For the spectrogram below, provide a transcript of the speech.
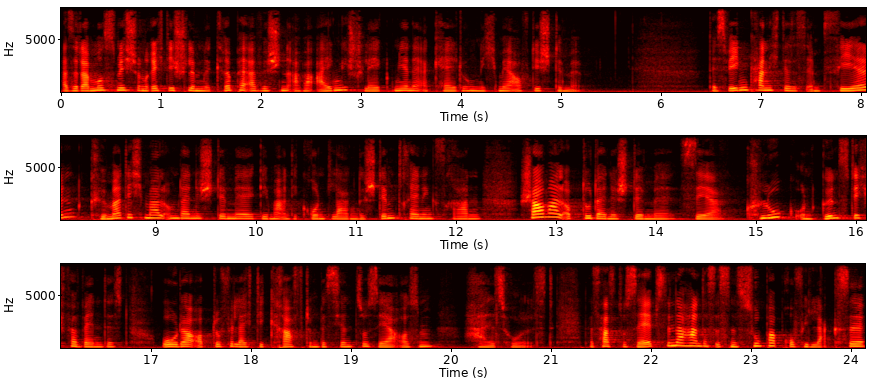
Also da muss mich schon richtig schlimm eine Grippe erwischen, aber eigentlich schlägt mir eine Erkältung nicht mehr auf die Stimme. Deswegen kann ich dir das empfehlen. Kümmer dich mal um deine Stimme, geh mal an die Grundlagen des Stimmtrainings ran. Schau mal, ob du deine Stimme sehr klug und günstig verwendest oder ob du vielleicht die Kraft ein bisschen zu sehr aus dem Hals holst. Das hast du selbst in der Hand. Das ist eine super Prophylaxe.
